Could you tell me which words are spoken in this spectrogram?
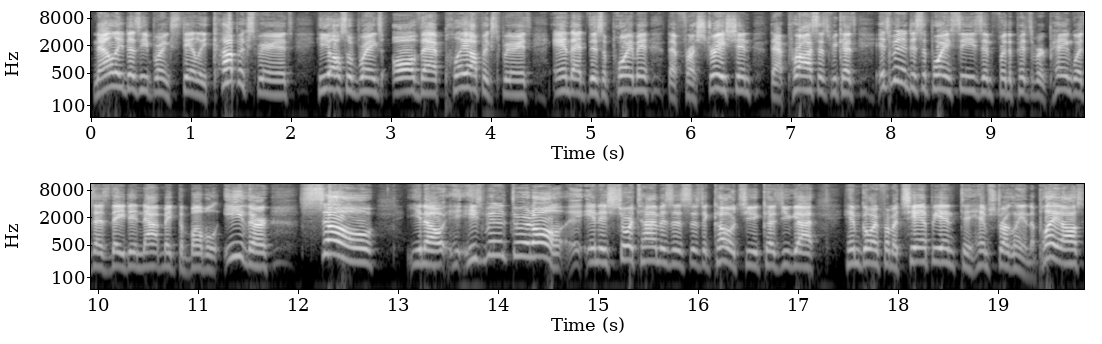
not only does he bring Stanley Cup experience, he also brings all that playoff experience and that disappointment, that frustration, that process because it's been a disappointing season for the Pittsburgh Penguins as they did not make the bubble either. So, you know, he's been through it all in his short time as assistant coach because you got him going from a champion to him struggling in the playoffs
